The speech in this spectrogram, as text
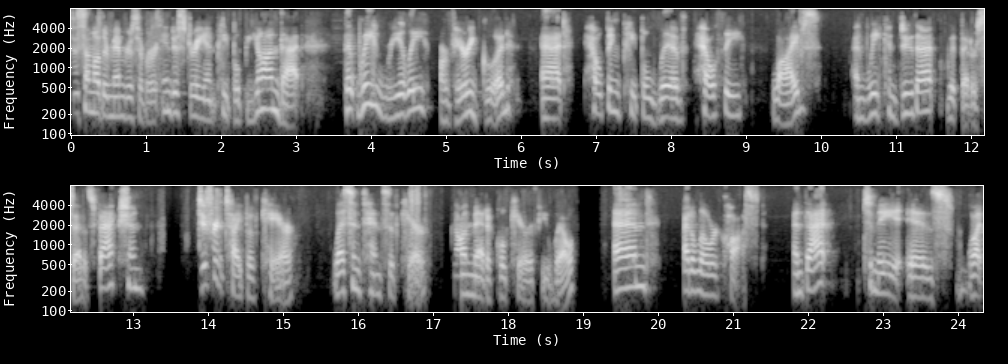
to some other members of our industry and people beyond that, that we really are very good at helping people live healthy lives. And we can do that with better satisfaction, different type of care, less intensive care, non medical care, if you will, and at a lower cost. And that to me is what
